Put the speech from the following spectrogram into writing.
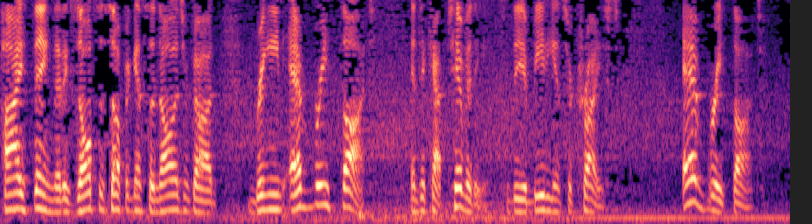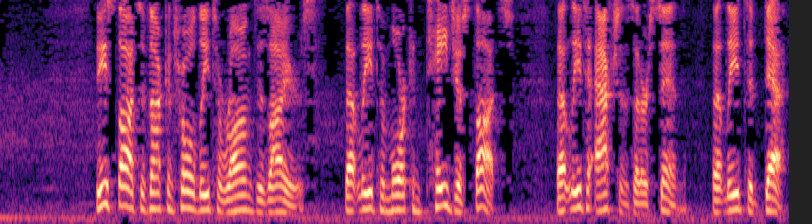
high thing that exalts itself against the knowledge of God, bringing every thought into captivity to the obedience of Christ. Every thought. These thoughts, if not controlled, lead to wrong desires that lead to more contagious thoughts that lead to actions that are sin, that lead to death,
